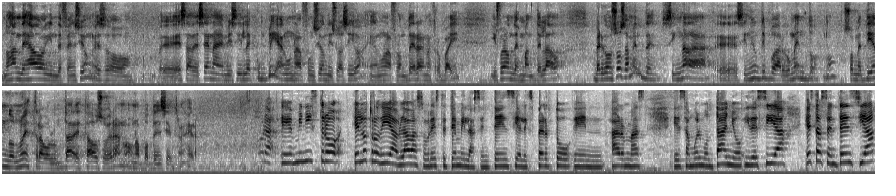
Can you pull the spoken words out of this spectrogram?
Nos han dejado en indefensión, eh, esas decenas de misiles cumplían una función disuasiva en una frontera de nuestro país y fueron desmantelados vergonzosamente, sin nada, eh, sin ningún tipo de argumento, ¿no? sometiendo nuestra voluntad de Estado soberano a una potencia extranjera. Ahora, eh, ministro, el otro día hablaba sobre este tema y la sentencia, el experto en armas, eh, Samuel Montaño, y decía, esta sentencia,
